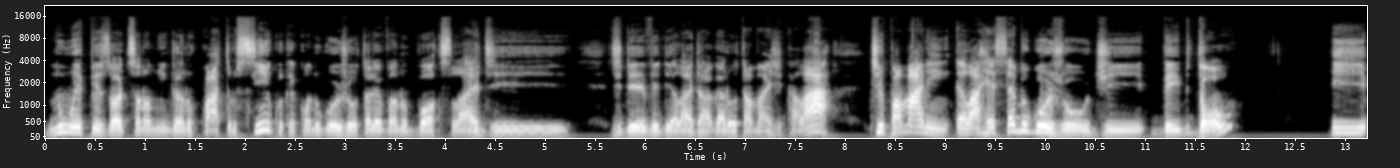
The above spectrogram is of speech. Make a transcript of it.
num episódio, se eu não me engano, 4 5, que é quando o Gojo tá levando o box lá de de DVD lá de uma garota mágica lá. Tipo, a Marin, ela recebe o Gojo de Baby Doll e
